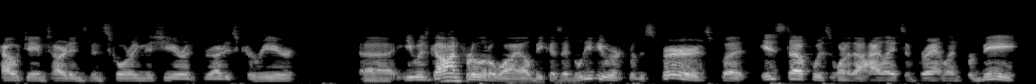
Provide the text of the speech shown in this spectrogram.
how James Harden's been scoring this year and throughout his career. Uh, he was gone for a little while because I believe he worked for the Spurs, but his stuff was one of the highlights of Grantland for me.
